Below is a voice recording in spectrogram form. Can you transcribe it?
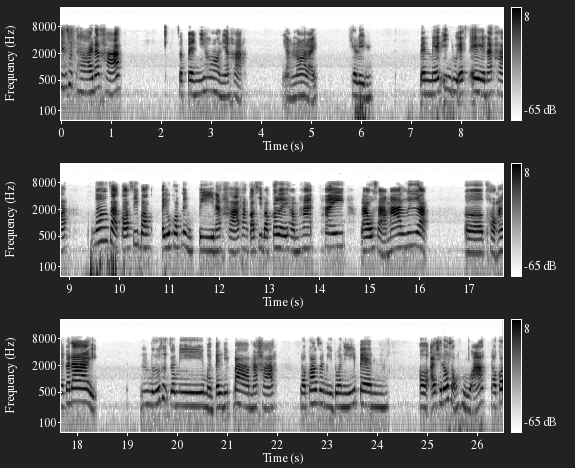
ชิ้นสุดท้ายนะคะ จะเป็นยี่ห้อเนี้ยค่ะอย่างนออะไรเคลิน เป็น made in USA นะคะ เนื่องจาก g o s s y Box อายุครบ 1 ปีนะคะ ทาง g o s s y Box ก็เลยทำให้ให้เราสามารถเลือกออของอะไรก็ได้อืมรู้สึกจะมีเหมือนเป็นลิปบาล์มนะคะ แล้วก็จะมีตัวนี้เป็นเอ่ออายแชโดว์สองหัว แล้วก็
